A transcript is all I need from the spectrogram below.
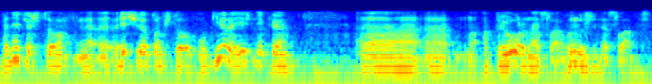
понятие, что э, речь идет о том, что у Гера есть некая э, э, ну, априорная слабость, вынужденная слабость.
